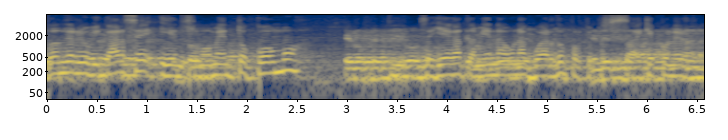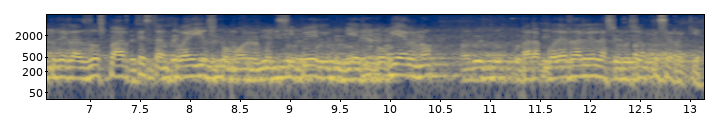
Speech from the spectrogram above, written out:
dónde reubicarse y en su momento cómo se llega también a un acuerdo porque pues, hay que poner de las dos partes, tanto ellos como el municipio y el, y el, gobierno, para poder darle la solución que se requiere.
